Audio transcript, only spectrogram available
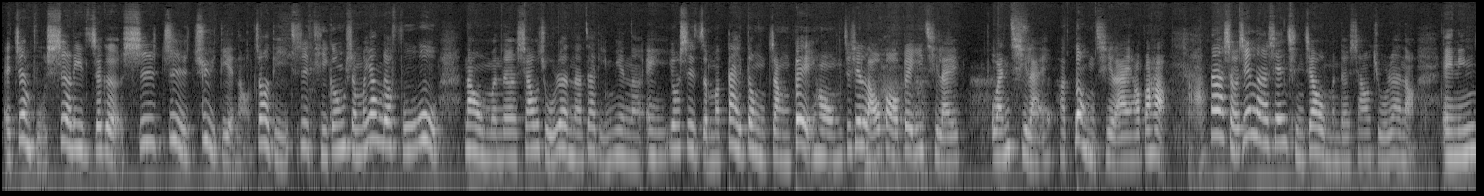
哎政府设立的这个失智据点哦，到底是提供什么样的服务？那我们的肖主任呢，在里面呢，哎，又是怎么带动长辈哈，我们这些老宝贝一起来？玩起来，好动起来，好不好？好。那首先呢，先请教我们的肖主任哦。哎，您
